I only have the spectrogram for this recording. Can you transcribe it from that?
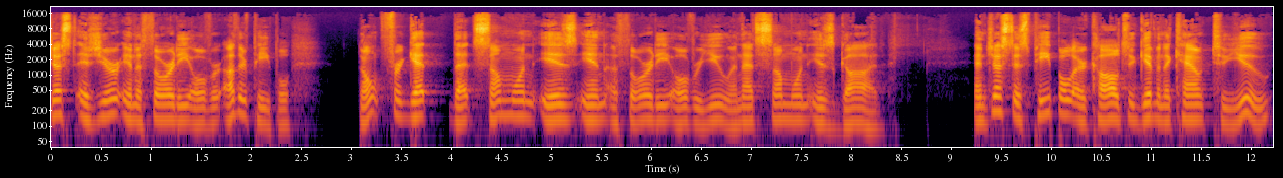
Just as you're in authority over other people, don't forget that someone is in authority over you, and that someone is God. And just as people are called to give an account to you,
